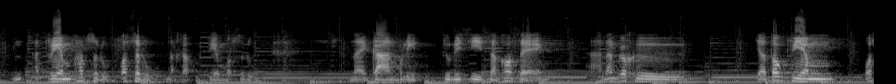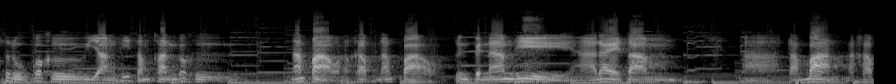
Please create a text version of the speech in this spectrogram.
ำเตรียมพัสดุวัสดุนะครับ เตรียมวัสดุในการผลิตจุลินทรีย์สังเคราะห์แสงนั่นก็คือจะต้องเตรียมวัสดุก็คืออย่างที่สำคัญก็คือน้ำเปล่านะครับ น้ำเปล่า ซึ่งเป็นน้ำที่หาได้ตามาตามบ้านนะครับ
